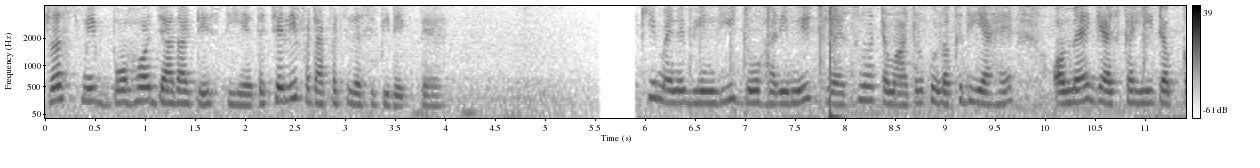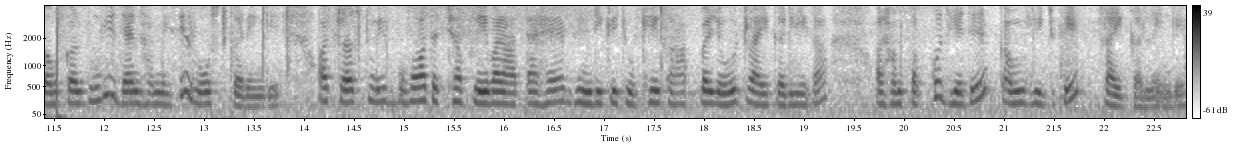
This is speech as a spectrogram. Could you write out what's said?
ट्रस्ट में बहुत ज़्यादा टेस्टी है। तो चलिए फटाफट से रेसिपी देखते हैं। देखिए, मैंने भिंडी, दो हरी मिर्च, लहसुन और टमाटर को रख दिया है और मैं गैस का हीट अब कम कर दूँगी देन हम इसे रोस्ट करेंगे। और ट्रस्ट में बहुत अच्छा फ्लेवर आता है भिंडी के चोखे का। आप पर ज़रूर ट्राई करिएगा और हम सबको धीरे धीरे कम हीट पे फ्राई कर लेंगे।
